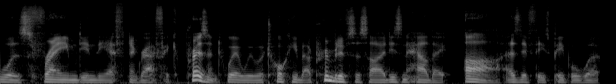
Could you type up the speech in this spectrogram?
was framed in the ethnographic present, where we were talking about primitive societies and how they are, as if these people were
